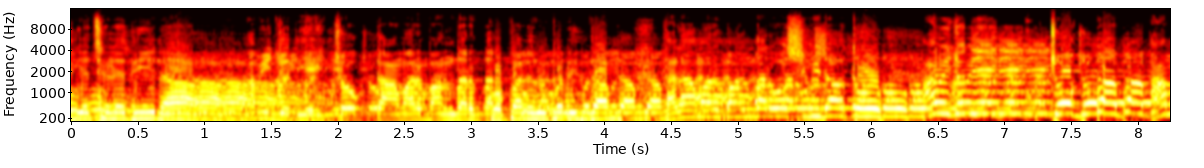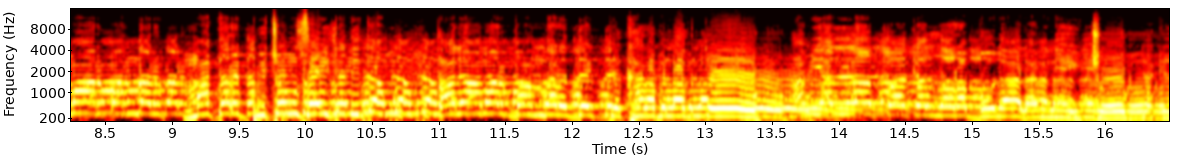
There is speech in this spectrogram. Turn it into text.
দিয়ে ছেড়ে দিই না। আমি যদি এই চোখটা আমার বান্দার কপালের উপরে দিতাম, তাহলে আমার বান্দার অসুবিধা হতো। আমি যদি এই চোখটা আমার বান্দার মাথার পিছন সাইডে দিতাম, তাহলে আমার বান্দার দেখতে খারাপ লাগতো। আমি আল্লাহ পাক, আল্লাহ রাব্বুল আলামিন এই চোখটাকে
